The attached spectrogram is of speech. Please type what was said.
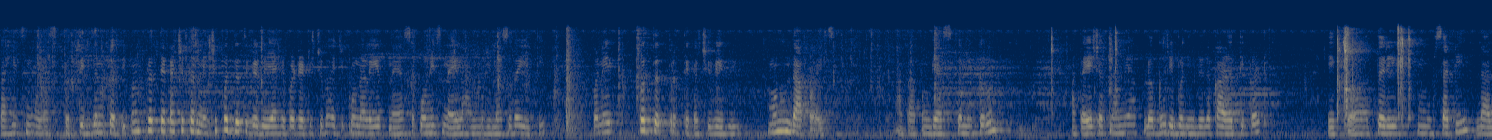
काहीच नाही असं प्रत्येकजण करते पण प्रत्येकाची करण्याची पद्धत वेगळी आहे. बटाट्याची भाजी कोणाला येत नाही असं कोणीच नाही. लहान मुलीला सुद्धा येते. पण एक पद्धत प्रत्येकाची वेगळी म्हणून दाखवायचं. आता आपण गॅस कमी करून आता याच्यातनं मी आपलं घरी बनवलेलं काळं तिखट एक तरीसाठी लाल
